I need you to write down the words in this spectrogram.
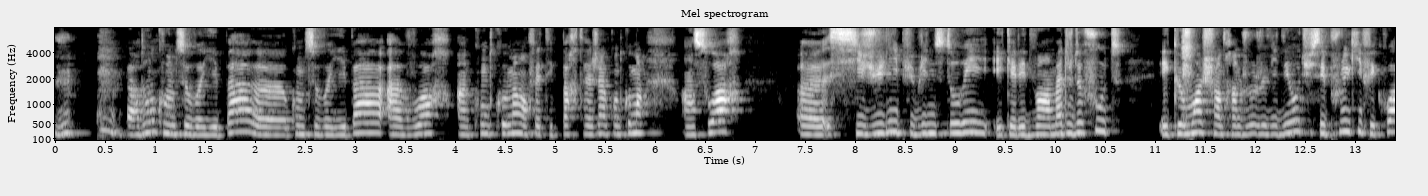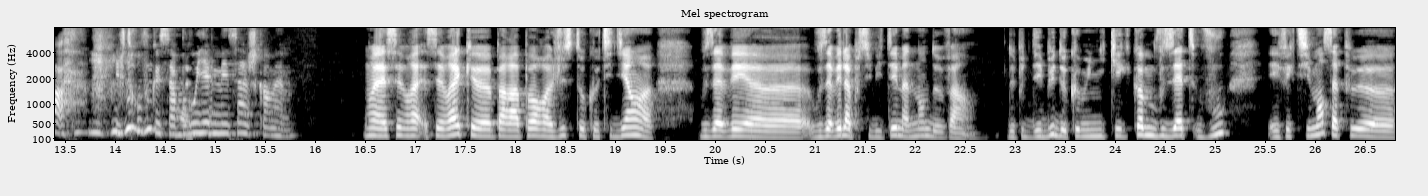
pardon, qu'on ne se voyait pas, euh, qu'on ne se voyait pas avoir un compte commun en fait et partager un compte commun. Un soir, euh, si Julie publie une story et qu'elle est devant un match de foot et que moi je suis en train de jouer aux jeux vidéo, tu sais plus qui fait quoi. et je trouve que ça brouillait le message quand même. Ouais, c'est vrai. C'est vrai que par rapport euh, juste au quotidien, vous avez, vous avez la possibilité maintenant de, enfin, depuis le début, de communiquer comme vous êtes vous. Et effectivement, ça peut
